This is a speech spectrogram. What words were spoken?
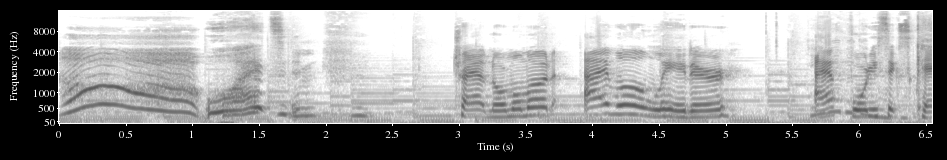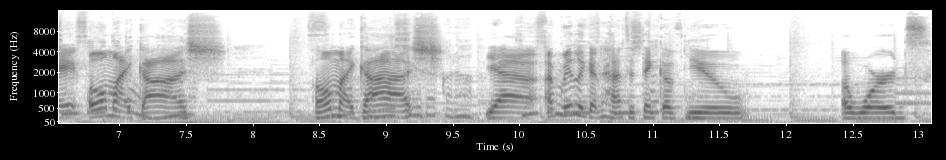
what? Try out normal mode? I will later. I have 46k. Oh my gosh. Oh my gosh. Yeah, I'm really gonna have to think of new awards.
